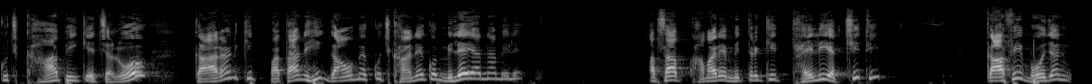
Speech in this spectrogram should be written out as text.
कुछ खा पी के चलो, कारण कि पता नहीं गाँव में कुछ खाने को मिले या ना मिले। अब साहब, हमारे मित्र की थैली अच्छी थी। काफ़ी भोजन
